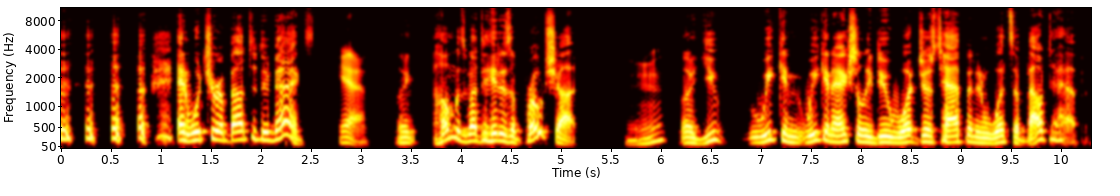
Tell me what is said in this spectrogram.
and what you're about to do next Yeah. like Homa's about to hit his approach shot Mm-hmm. like you we can we can actually do what just happened and what's about to happen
